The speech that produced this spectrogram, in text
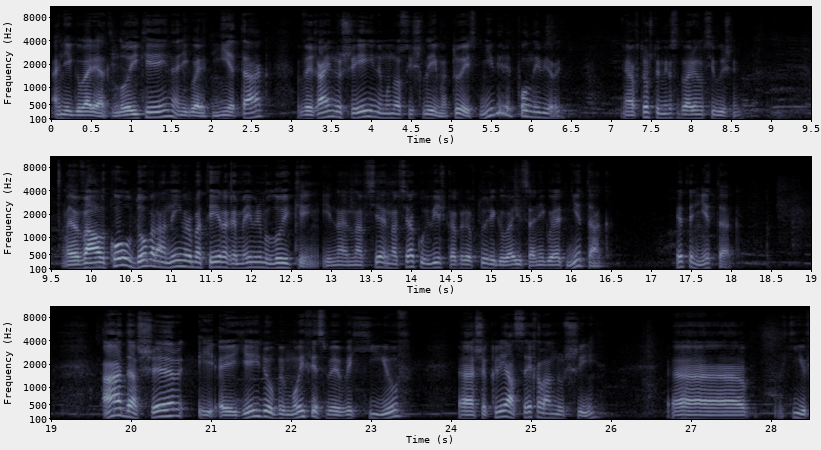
они говорят лойкейн, они говорят не так, вегайну шейн ему нос и шлейма, то есть не верят полной верой э, в то, что мир сотворен Всевышним. Э, Валкол довара неймер батейра гемеймерим лойкейн. И на, на, вся, на всякую вещь, которая в Торе говорится, они говорят не так. Это не так. Адашер ейду бы мойфес вехиюв э, шекли асехала нуши. Киев,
